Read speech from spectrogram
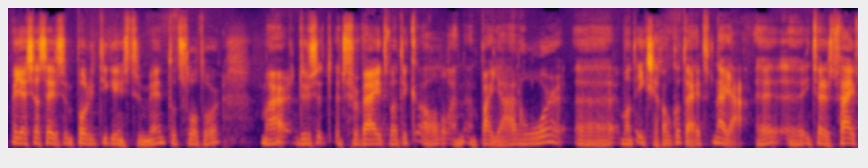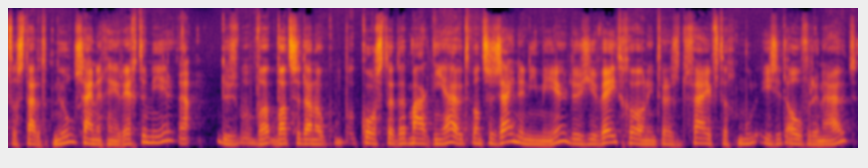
Maar jij zegt steeds een politiek instrument, tot slot hoor. Maar dus het, het verwijt wat ik al een, een paar jaar hoor. Uh, want ik zeg ook altijd, nou ja, uh, in 2050 staat het op nul, zijn er geen rechten meer. Ja. Dus wat, wat ze dan ook kosten, dat maakt niet uit, want ze zijn er niet meer. Dus je weet gewoon in 2050 is het over en uit.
